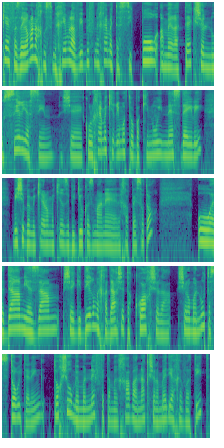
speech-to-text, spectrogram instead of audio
כיף. אז היום אנחנו שמחים להביא בפניכם את הסיפור המרתק של נוסיר יאסין, שכולכם מכירים אותו בכינוי נס דיילי. מי שבמקרה לא מכיר, זה בדיוק הזמן אה, לחפש אותו. הוא אדם, יזם, שהגדיר מחדש את הכוח שלה, של אומנות ה storytelling, תוך שהוא ממנף את המרחב הענק של המדיה החברתית,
